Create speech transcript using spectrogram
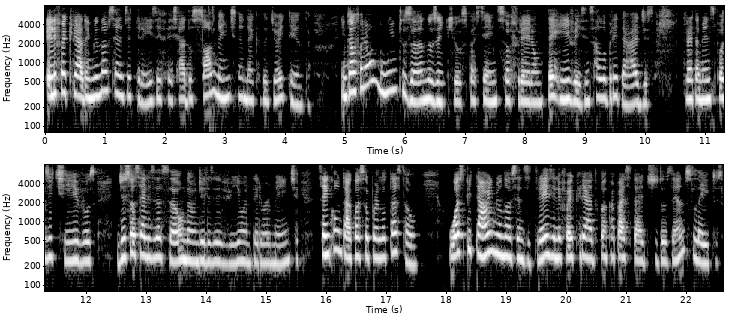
Ele foi criado em 1903 e fechado somente na década de 80. Então foram muitos anos em que os pacientes sofreram terríveis insalubridades, tratamentos positivos, dissocialização de onde eles viviam anteriormente, sem contar com a superlotação. O hospital, em 1903, ele foi criado com a capacidade de 200 leitos,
